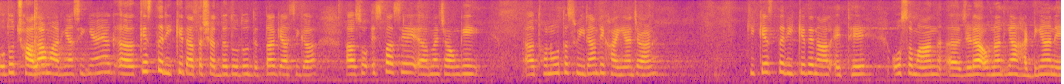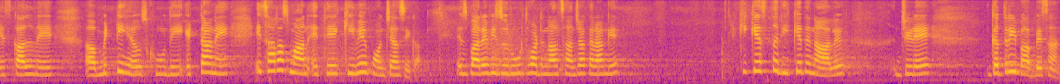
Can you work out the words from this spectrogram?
ਉਦੋਂ ਛਾਲਾਂ ਮਾਰੀਆਂ ਸੀਗੀਆਂ ਜਾਂ ਕਿਸ ਤਰੀਕੇ ਦਾ ਤਸ਼ੱਦਦ ਉਦੋਂ ਦਿੱਤਾ ਗਿਆ ਸੀਗਾ। ਸੋ ਇਸ ਪਾਸੇ ਮੈਂ ਚਾਹੂੰਗੀ ਤੁਹਾਨੂੰ ਤਸਵੀਰਾਂ ਦਿਖਾਈਆਂ ਜਾਣ। ਕਿ ਕਿਸ ਤਰੀਕੇ ਦੇ ਨਾਲ ਇੱਥੇ ਉਹ ਸਮਾਨ ਜਿਹੜਾ ਉਹਨਾਂ ਦੀਆਂ ਹੱਡੀਆਂ ਨੇ, ਸਕਲ ਨੇ ਮਿੱਟੀ ਹੈ ਉਸ ਖੂਹ ਦੀ, ਇੱਟਾਂ ਨੇ, ਇਹ ਸਾਰਾ ਸਮਾਨ ਇੱਥੇ ਕਿਵੇਂ ਪਹੁੰਚਿਆ ਸੀਗਾ? ਇਸ ਬਾਰੇ ਵੀ ਜ਼ਰੂਰ ਤੁਹਾਡੇ ਨਾਲ ਸਾਂਝਾ ਕਰਾਂਗੇ। ਕਿ ਕਿਸ ਤਰੀਕੇ ਦੇ ਨਾਲ ਜਿਹੜੇ ਗਦਰੀ ਬਾਬੇ ਸਨ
